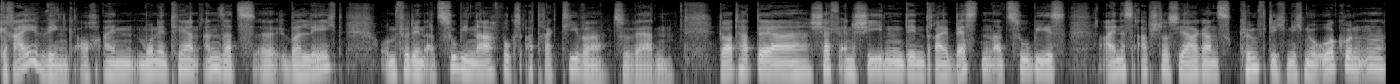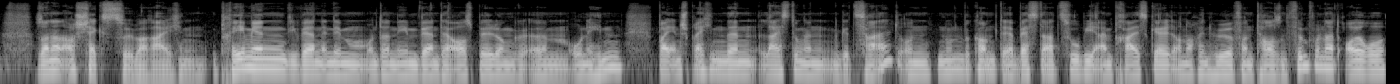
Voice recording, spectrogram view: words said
Greiwink auch einen monetären Ansatz äh, überlegt, um für den Azubi-Nachwuchs attraktiver zu werden. Dort hat der Chef entschieden, den drei besten Azubis eines Abschlussjahrgangs künftig nicht nur Urkunden, sondern auch Schecks zu überreichen. Prämien die werden in dem Unternehmen während der Ausbildung ähm, ohnehin bei entsprechenden Leistungen gezahlt. Und nun bekommt der beste Azubi ein Preisgeld auch noch in Höhe von 1500 Euro.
